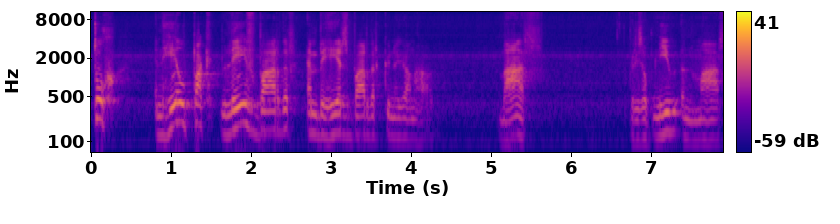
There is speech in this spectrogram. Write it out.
toch een heel pak leefbaarder en beheersbaarder kunnen gaan houden. Maar, er is opnieuw een maar.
